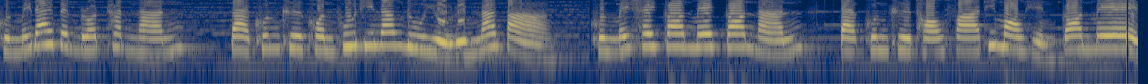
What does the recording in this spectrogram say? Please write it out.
คุณไม่ได้เป็นรถคันนั้น แต่คุณคือคนผู้ที่นั่งดูอยู่ริมหน้าต่าง คุณไม่ใช่ก้อนเมฆก้อนนั้น แต่คุณคือท้องฟ้าที่มองเห็นก้อนเมฆ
